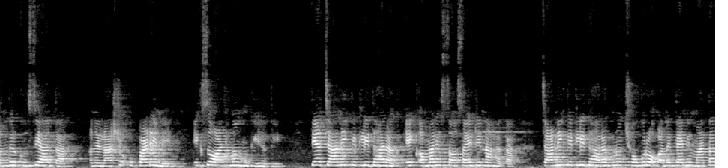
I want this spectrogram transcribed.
અંદર ઘૂસ્યા હતા અને લાશો ઉપાડીને એકસો આઠમાં મૂકી હતી. ત્યાં ચાની કેટલી ધારક એક અમારી સોસાયટીના હતા. ચાની કેટલી ધારકનો છોકરો અને તેની માતા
